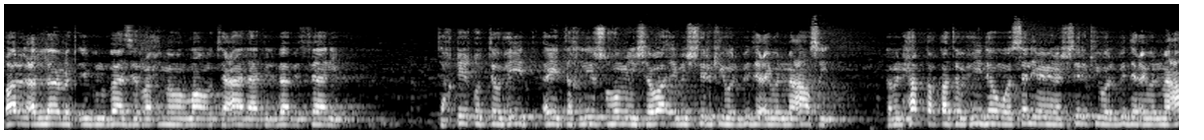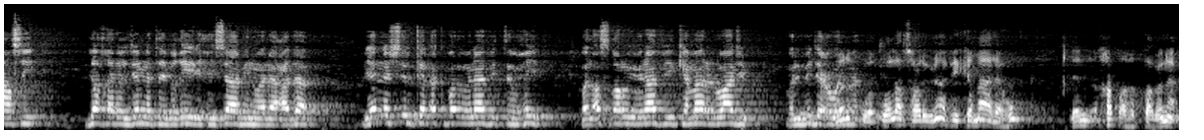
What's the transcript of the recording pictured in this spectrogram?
قال العلامة ابن باز رحمه الله تعالى في الباب الثاني تحقيق التوحيد أي تخليصه من شوائب الشرك والبدع والمعاصي. فمن حقق توحيده وسلم من الشرك والبدع والمعاصي دخل الجنة بغير حساب ولا عذاب. لأن الشرك الأكبر ينافي التوحيد والأصغر ينافي كمال الواجب والبدع. والأصغر ينافي كماله. لأن خطأ الطبع نعم.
